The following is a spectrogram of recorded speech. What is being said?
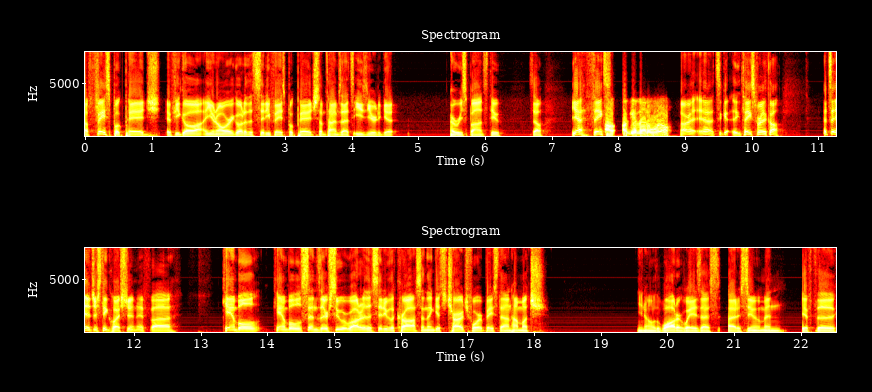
a Facebook page. If you go, you know, or you go to the city Facebook page, sometimes that's easier to get a response too. So, yeah, thanks. I'll, I'll give that a whirl. All right, yeah, it's a good. Thanks for the call. That's an interesting question. If uh, Campbell Campbell sends their sewer water to the city of La Crosse and then gets charged for it based on how much, you know, the water weighs, I'd assume, and if the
